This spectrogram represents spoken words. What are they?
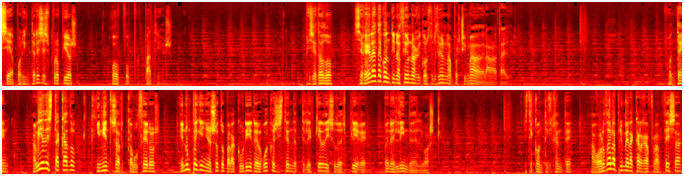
sea por intereses propios o por patrios. Pese a todo, se relata a continuación una reconstrucción aproximada de la batalla. Fontaine había destacado 500 arcabuceros en un pequeño soto para cubrir el hueco existente entre la izquierda y su despliegue en el linde del bosque. Este contingente aguardó la primera carga francesa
